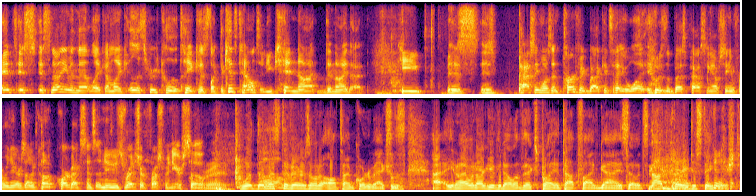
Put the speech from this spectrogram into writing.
it's it's it's not even that like I'm like oh, let's screw Khalil Tate because like the kid's talented. You cannot deny that. He his his passing wasn't perfect, but I can tell you what, it was the best passing I've seen from an Arizona co- quarterback since Anu's redshirt freshman year. So Right. Well, the list of Arizona all-time quarterbacks is, uh, you know, I would argue Vanilla Vic's probably a top five guy, so it's not very distinguished.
